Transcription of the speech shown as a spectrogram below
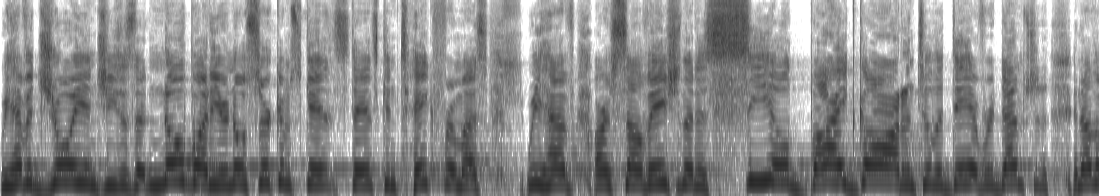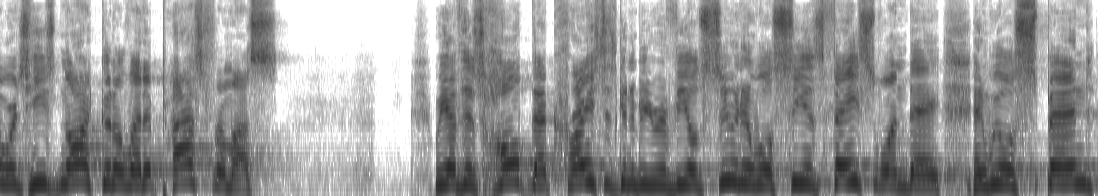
We have a joy in Jesus that nobody or no circumstance can take from us. We have our salvation that is sealed by God until the day of redemption. In other words, He's not going to let it pass from us. We have this hope that Christ is going to be revealed soon and we'll see His face one day and we will spend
